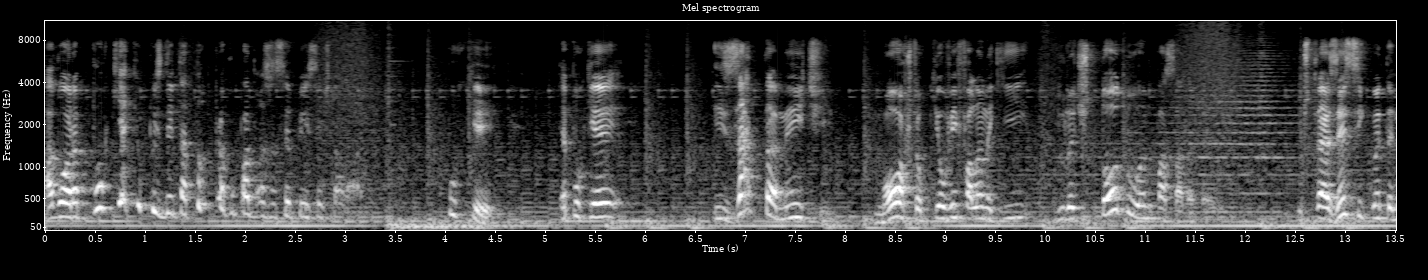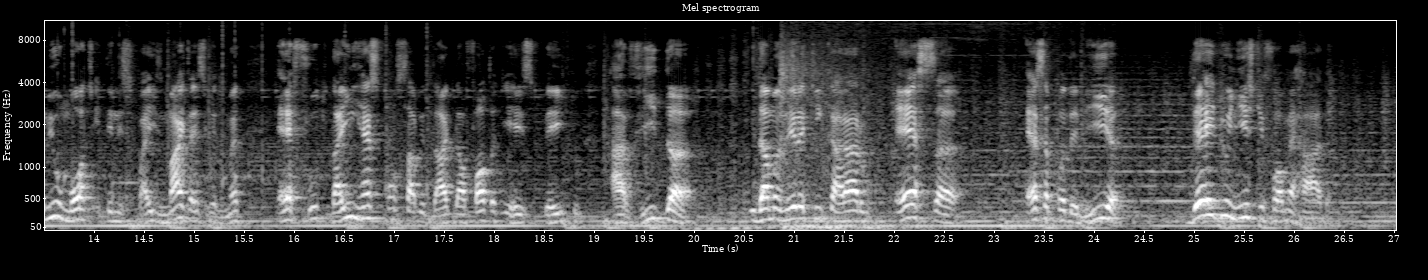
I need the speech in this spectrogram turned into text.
Agora, por que é que o presidente está tão preocupado com essa CPI ser instalada? Por quê? É porque exatamente mostra o que eu venho falando aqui durante todo o ano passado até hoje. Os 350 mil mortos que tem nesse país, mais de 350 mil, é fruto da irresponsabilidade, da falta de respeito à vida e da maneira que encararam essa, essa pandemia desde o início de forma errada.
